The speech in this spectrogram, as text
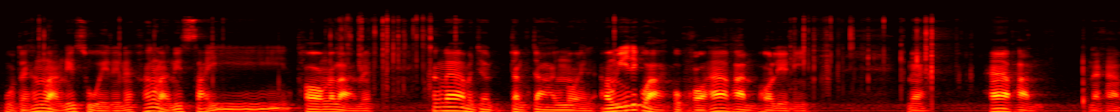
โอ้แต่ข้างหลังนี่สวยเลยนะ ข้างหลังนี่ไซส์ทองอลามเลยข้างหน้ามันจะจางๆหน่อย เอางี้ดีกว่า ผมขอห้าพันพอเรียนนี้นะ ห้าพันนะครับ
